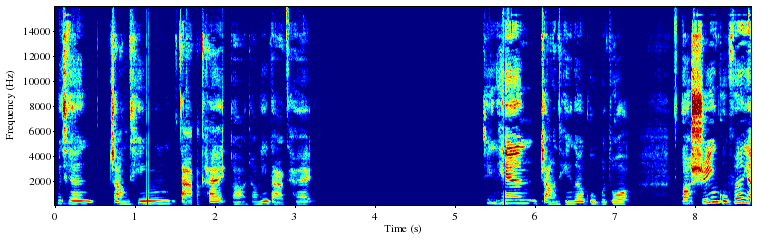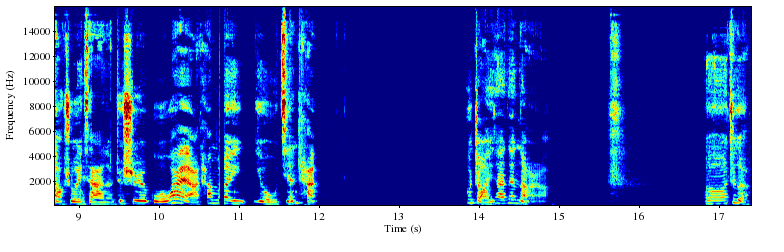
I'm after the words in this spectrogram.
目前涨停打开啊，涨停打开。今天涨停的股不多。啊，石英股份也要说一下的，就是国外啊，他们有减产，我找一下在哪儿啊？呃，这个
